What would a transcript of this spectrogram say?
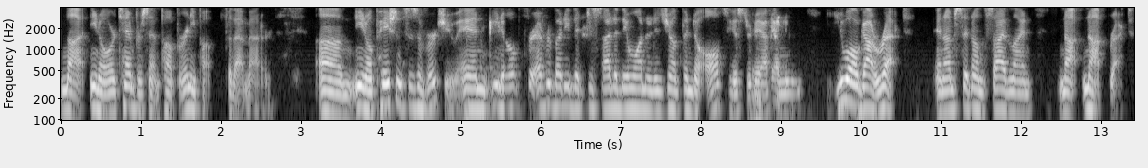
not, you know, or 10% pump or any pump for that matter. Um, you know, patience is a virtue. And, you know, for everybody that decided they wanted to jump into alts yesterday afternoon, you all got wrecked. And I'm sitting on the sideline, not not wrecked.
